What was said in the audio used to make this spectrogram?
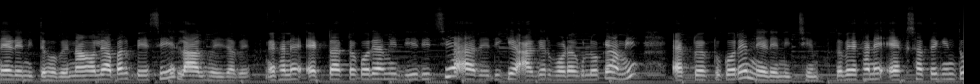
নেড়ে নিতে হবে। না হলে আবার বেশি লাল হয়ে যাবে। এখানে একটা একটা করে আমি দিয়ে দিচ্ছি আর এদিকে আগের বড়াগুলোকে আমি একটু একটু করে নেড়ে নিচ্ছি। তবে এখানে একসাথে কিন্তু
